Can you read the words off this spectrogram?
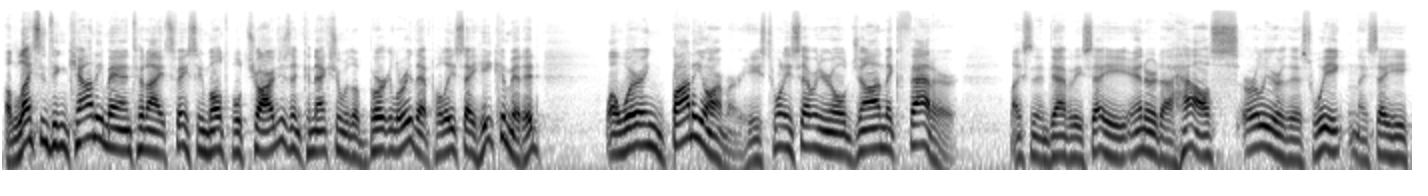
A Lexington County man tonight is facing multiple charges in connection with a burglary that police say he committed while wearing body armor. He's 27-year-old John McFadder. Lexington deputies say he entered a house earlier this week and they say he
